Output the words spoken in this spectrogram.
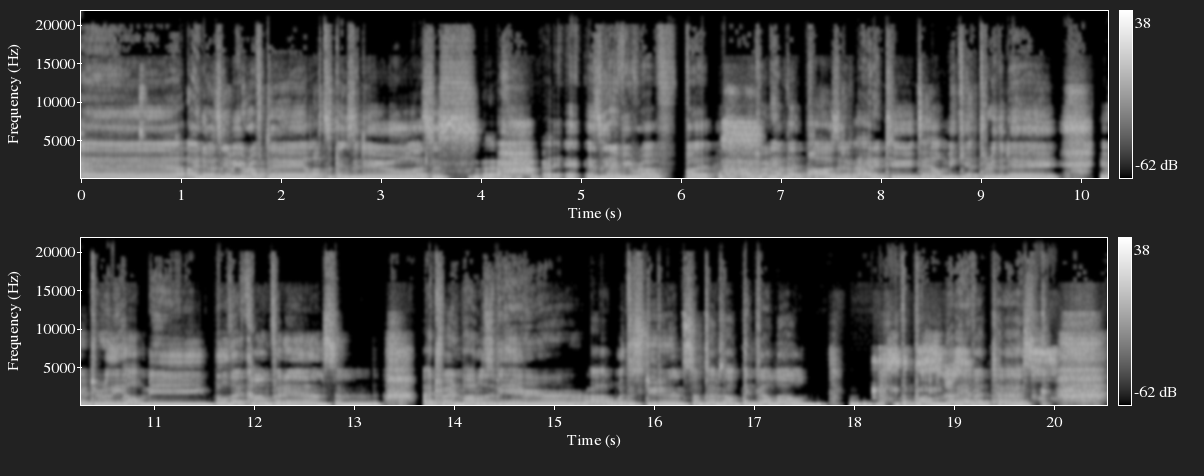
uh, I know it's gonna be a rough day. Lots of things to do. Let's just, it's gonna be rough. But I try to have that positive attitude to help me get through the day. You know, to really help me build that confidence. And I try and model this behavior uh, with the students. Sometimes I'll think out loud the problem that I have at task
